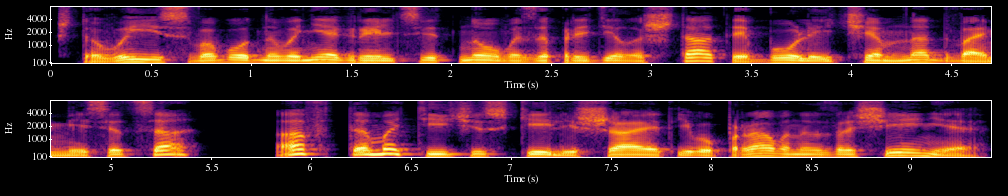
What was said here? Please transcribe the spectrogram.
что выезд свободного негра или цветного за пределы штата более чем на два месяца автоматически лишает его права на возвращение,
